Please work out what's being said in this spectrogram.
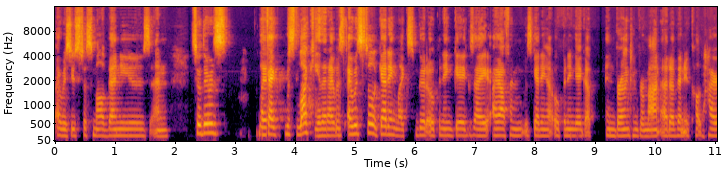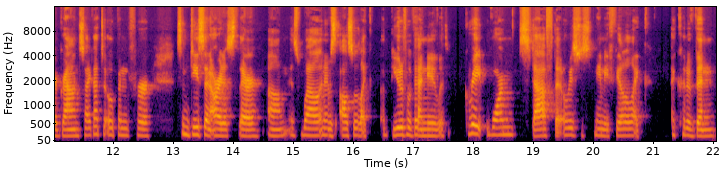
I was used to small venues, and so there was like I was lucky that I was I was still getting like some good opening gigs. I I often was getting an opening gig up in Burlington, Vermont, at a venue called Higher Ground. So I got to open for some decent artists there um, as well, and it was also like a beautiful venue with great warm staff that always just made me feel like I could have been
